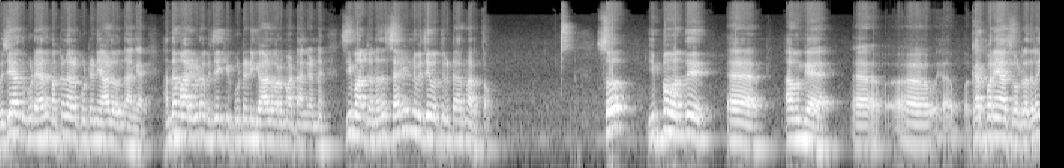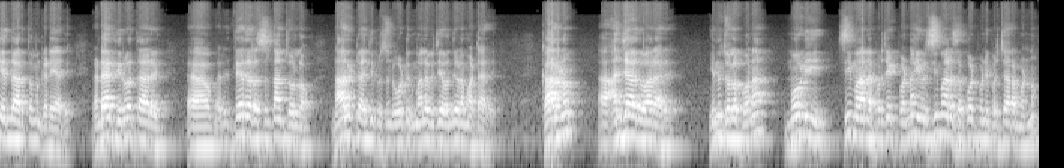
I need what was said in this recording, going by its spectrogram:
விஜயகாந்த் கூடயாவது மக்கள் நல கூட்டணி ஆள் வந்தாங்க. அந்த மாதிரி கூட விஜய்க்கு கூட்டணிக்கு ஆள் வர மாட்டாங்கன்னு சீமான் சொன்னது சரின்னு விஜய் ஒத்துக்கிட்டாருன்னு அர்த்தம். ஸோ இப்போ வந்து அவங்க கற்பனையாக சொல்கிறதுல எந்த அர்த்தமும் கிடையாது. ரெண்டாயிரத்தி இருபத்தாறு தேர்தல் ரிசல்ட் தான் சொல்லும். நாலு டு அஞ்சு பர்சன்ட் ஓட்டுக்கு மேலே விஜய் வந்துவிட மாட்டார். காரணம் அஞ்சாவது வாராரு. இன்னும் சொல்ல போனால் மோடி சீமானை ப்ரொஜெக்ட் பண்ணால் இவர் சீமானை சப்போர்ட் பண்ணி பிரச்சாரம் பண்ணும்.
